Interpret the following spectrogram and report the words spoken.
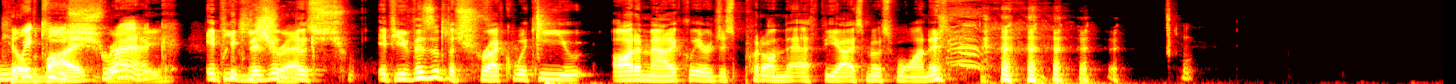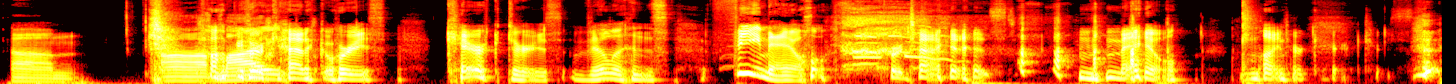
killed wiki by Shrek. gravity. If you Wiki visit Shrek. the Sh- if you visit the Shrek wiki, you automatically are just put on the FBI's most wanted. Um, uh, Popular my categories: characters, villains, female protagonist, male minor characters.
